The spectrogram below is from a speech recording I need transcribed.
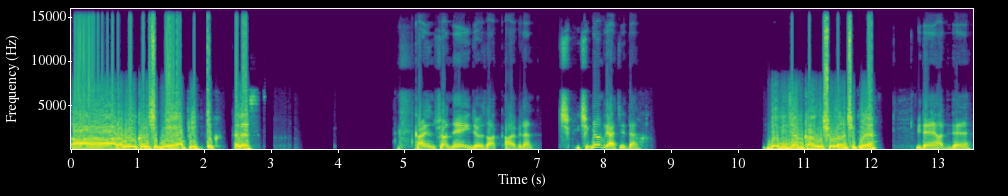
Aa araba yukarı çıkmıyor ya yuttuk. Enes. Kanka şu an neye gidiyoruz hak- harbiden? Çık- çıkmıyor mu gerçekten? Deneyeceğim kanka şuradan çıkmaya. Bir dene hadi dene.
